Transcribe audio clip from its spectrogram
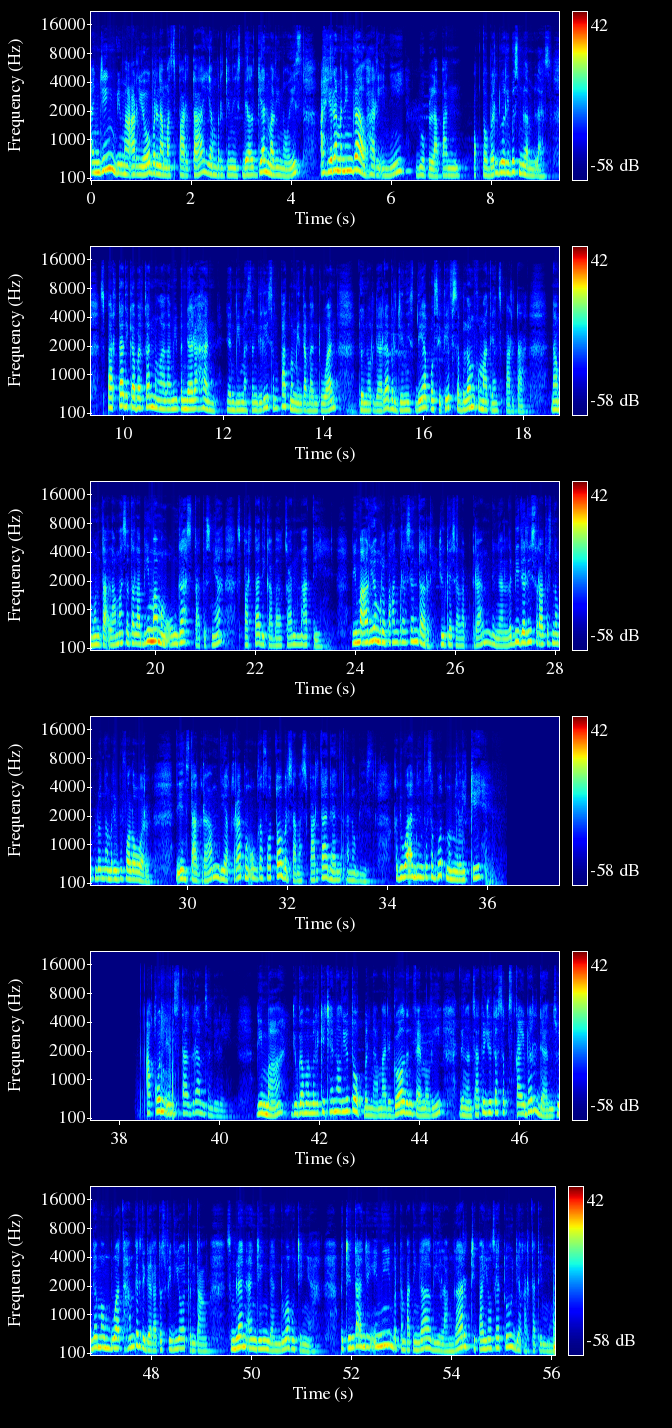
Anjing Bima Aryo bernama Sparta yang berjenis Belgian Malinois akhirnya meninggal hari ini 28 Oktober 2019. Sparta dikabarkan mengalami pendarahan dan Bima sendiri sempat meminta bantuan donor darah berjenis DA positif sebelum kematian Sparta. Namun tak lama setelah Bima mengunggah statusnya, Sparta dikabarkan mati. Bima Aryo merupakan presenter, juga selebgram dengan lebih dari 166 ribu follower. Di Instagram, dia kerap mengunggah foto bersama Sparta dan Anubis. Kedua anjing tersebut memiliki akun Instagram sendiri. Bima juga memiliki channel YouTube bernama The Golden Family dengan 1 juta subscriber dan sudah membuat hampir 300 video tentang 9 anjing dan 2 kucingnya. Pecinta anjing ini bertempat tinggal di Langgar, Cipayung Setu, Jakarta Timur.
